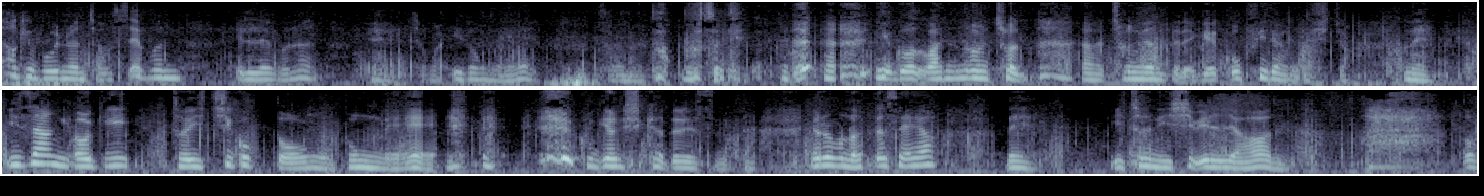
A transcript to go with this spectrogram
저기 보이는 저 세븐 일레븐은 예, 정말 이 동네에 정말 독보적인 이곳 완농촌 어, 청년들에게 꼭 필요한 곳이죠. 네, 이상 여기 저희 지곡동 동네 구경시켜드렸습니다. 여러분 어떠세요? 네, 2021년 아, 또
